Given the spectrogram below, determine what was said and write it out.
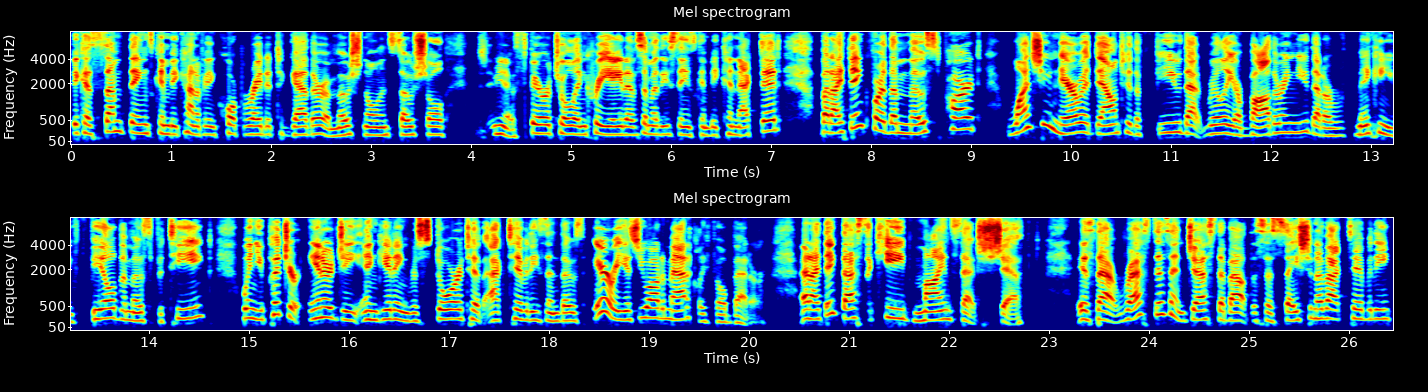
because some things can be kind of incorporated together emotional and social, you know, spiritual and creative. Some of these things can be connected. But I think for the most part, once you narrow it down to the few that really are bothering you, that are making you feel the most fatigued, when you put your energy in getting restorative activities in those areas, you automatically feel better. And I think that's the key mindset shift is that rest isn't just about the cessation of activity.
